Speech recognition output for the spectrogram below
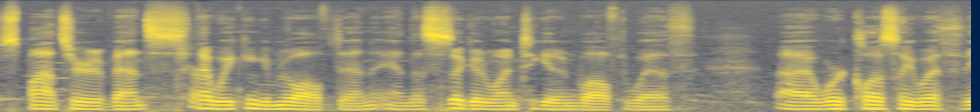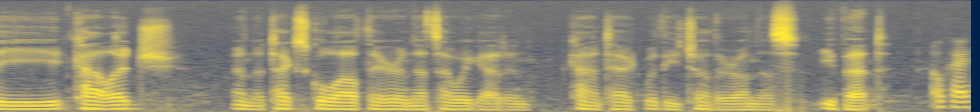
sponsored events Sure. that we can get involved in, and this is a good one to get involved with. Uh, work closely with the college and the tech school out there, and that's how we got in contact with each other on this event. Okay.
